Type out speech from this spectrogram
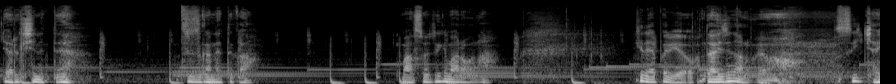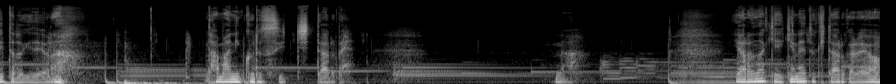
やる気しねって。続かねえってか。まあそういう時もあるわな。けどやっぱりよ大事なのよ。スイッチ入った時だよな。たまに来るスイッチってあるべ。な。やらなきゃいけない時ってあるからよ。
